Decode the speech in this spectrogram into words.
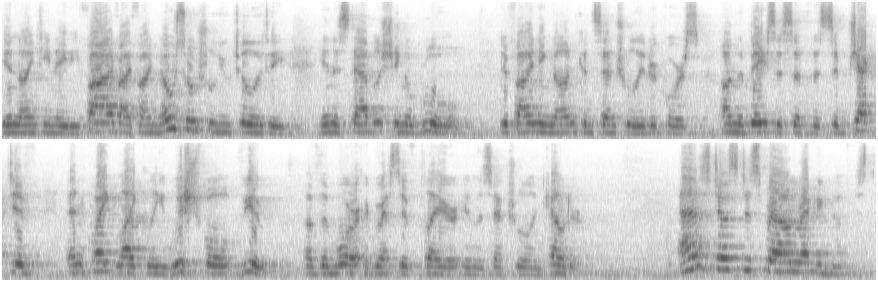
In 1985, I find no social utility in establishing a rule defining non-consensual intercourse on the basis of the subjective and quite likely wishful view of the more aggressive player in the sexual encounter. As Justice Brown recognized,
